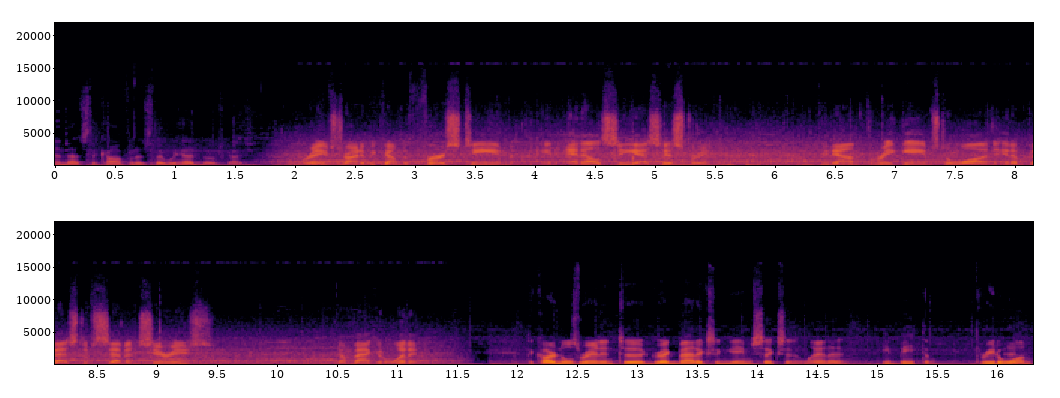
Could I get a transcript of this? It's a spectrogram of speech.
And that's the confidence that we had in those guys. Braves trying to become the first team in NLCS history be down three games to one in a best of seven series. Come back and win it. The Cardinals ran into Greg Maddux in game six in Atlanta and he beat them three to one.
